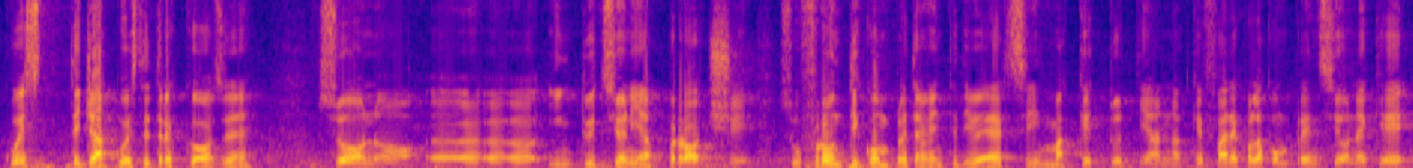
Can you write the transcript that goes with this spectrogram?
Queste, già queste tre cose sono eh, intuizioni e approcci su fronti completamente diversi, ma che tutti hanno a che fare con la comprensione che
